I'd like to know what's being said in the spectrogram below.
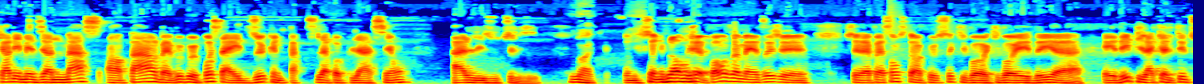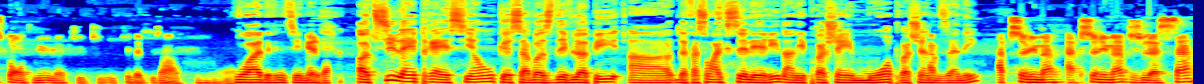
quand les médias de masse en parlent, ben veut, veut pas, ça éduque une partie de la population à les utiliser. Ouais. C'est une longue réponse, hein, mais j'ai, j'ai l'impression que c'est un peu ça qui va, qui va aider à aider, puis la qualité du contenu là, qui, qui, qui est de plus en plus. Euh, ouais, définitivement. As-tu l'impression que ça va se développer en, de façon accélérée dans les prochains mois, prochaines années? Absolument, absolument, puis je le sens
